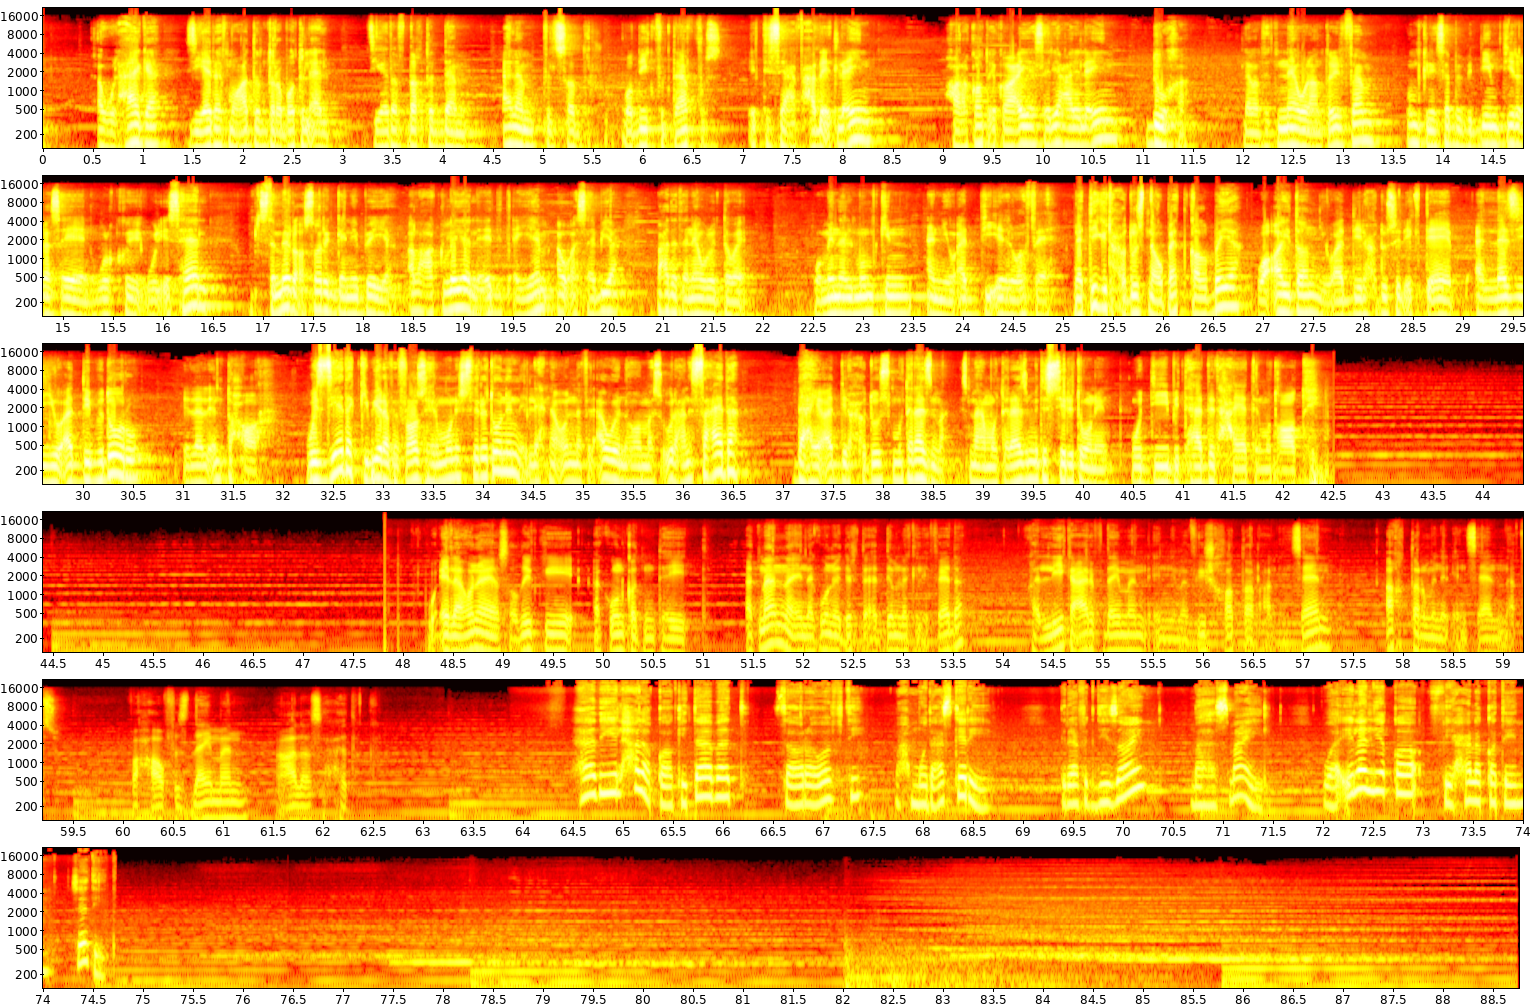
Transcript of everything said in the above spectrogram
أول حاجة زيادة في معدل ضربات القلب زيادة في ضغط الدم ألم في الصدر وضيق في التنفس اتساع في حدقة العين حركات إيقاعية سريعة للعين دوخة. لما بتتناول عن طريق الفم ممكن يسبب ال DMT الغثيان والقيء والإسهال وبتستمر الآثار الجانبية العقلية لعدة أيام أو أسابيع بعد تناول الدواء. ومن الممكن أن يؤدي إلى الوفاة. نتيجة حدوث نوبات قلبية وأيضا يؤدي لحدوث الاكتئاب الذي يؤدي بدوره إلى الانتحار. والزيادة الكبيرة في إفراز هرمون السيروتونين اللي إحنا قلنا في الأول إن هو مسؤول عن السعادة ده هيؤدي لحدوث متلازمة اسمها متلازمة السيروتونين ودي بتهدد حياة المتعاطي. وإلى هنا يا صديقي أكون قد انتهيت. أتمنى أن أكون قدرت أقدم لك الإفادة. خليك عارف دايما أن مفيش خطر على الإنسان أخطر من الإنسان نفسه. فحافظ دايما على صحتك. هذه الحلقة كتابة سارة وفدي محمود عسكري. graphic design مها إسماعيل. وإلى اللقاء في حلقة جديدة.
